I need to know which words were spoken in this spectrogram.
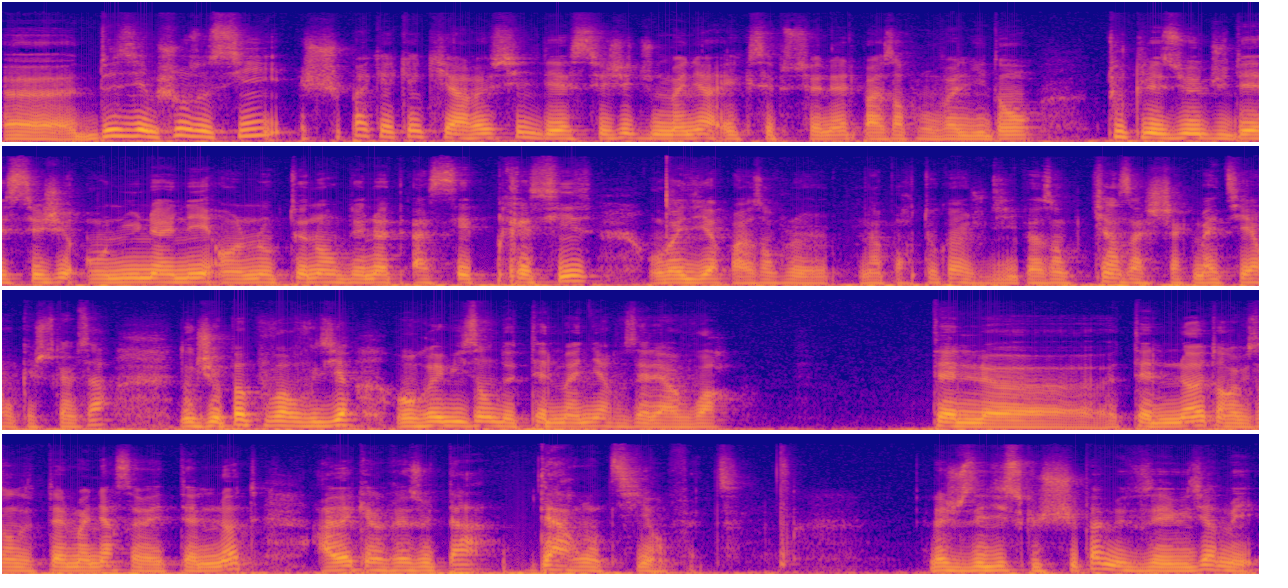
deuxième chose aussi, je ne suis pas quelqu'un qui a réussi le DSCG d'une manière exceptionnelle, par exemple en validant toutes les yeux du DSCG en une année en obtenant des notes assez précises. On va dire par exemple n'importe quoi, je dis par exemple 15 à chaque matière ou quelque chose comme ça. Donc je ne vais pas pouvoir vous dire en révisant de telle manière vous allez avoir telle, euh, telle note, en révisant de telle manière ça va être telle note, avec un résultat garanti en fait. Là je vous ai dit ce que je suis pas, mais vous allez vous dire mais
